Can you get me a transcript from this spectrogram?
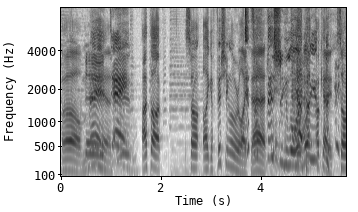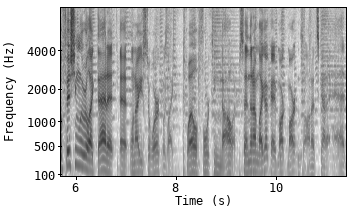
Oh man, dang. dude. I thought so. Like a fishing lure like It's that. a fishing lure. Yeah, what but- do you okay, think? so a fishing lure like that at, at when I used to work was like 12 14 dollars, and then I'm like, okay, Mark Martin's on it, it's got to add.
